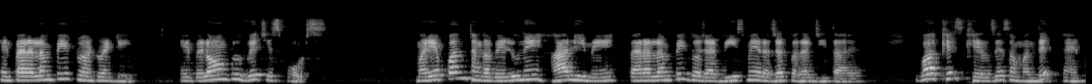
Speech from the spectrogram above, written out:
in Paralympic 2020. It belong to which sports? Mariappan Thangavelu ने हाल ही में पैरालंपिक 2020 में रजत पदक जीता है। वह किस खेल से संबंधित है?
